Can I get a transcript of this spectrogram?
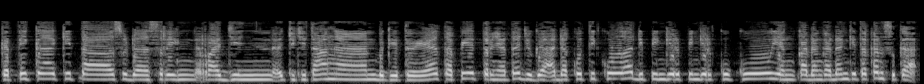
Ketika kita sudah sering rajin cuci tangan begitu ya, tapi ternyata juga ada kutikula di pinggir-pinggir kuku yang kadang-kadang kita kan suka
